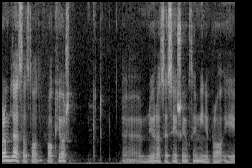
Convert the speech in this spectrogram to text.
përmbledhja, pra, kjo është mënyra se si ju kthehemi, pra, i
